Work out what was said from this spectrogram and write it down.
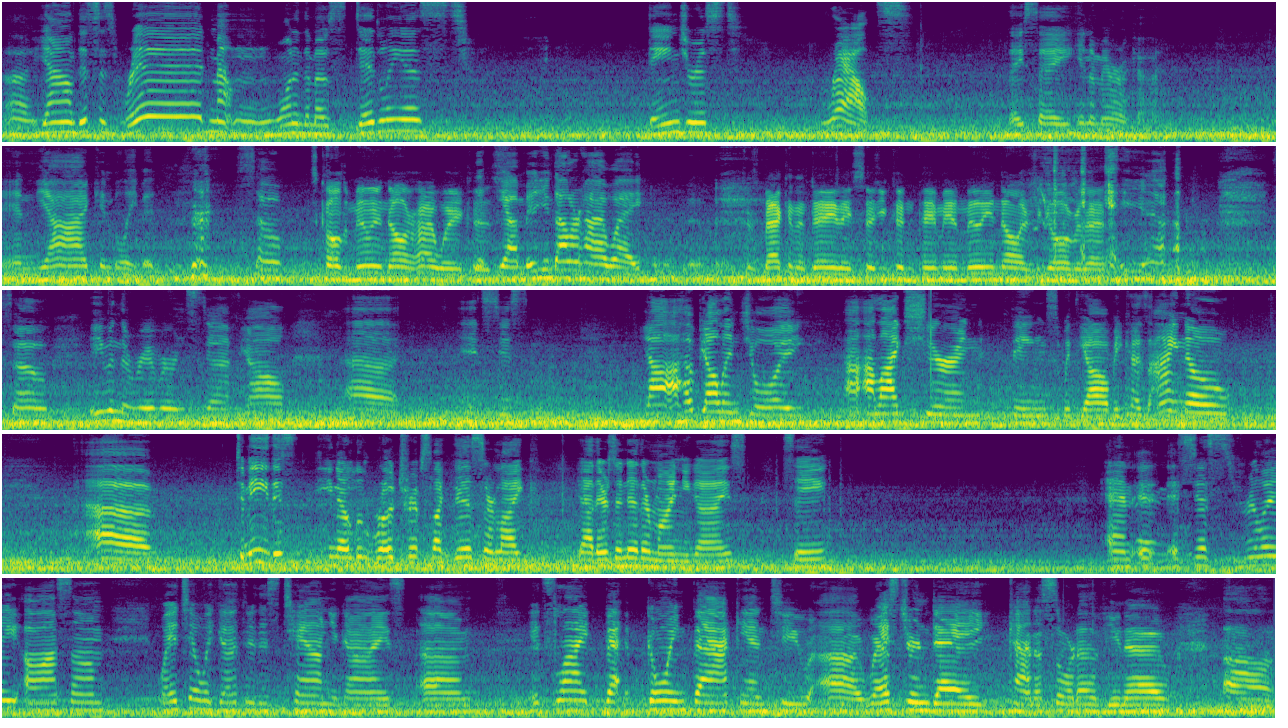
uh, yeah, this is Red Mountain, one of the most deadliest, dangerous routes they say in America. And yeah, I can believe it. so, It's called the Million Dollar Highway because yeah, million dollar highway. Because back in the day they said you couldn't pay me a million dollars to go over that. yeah. So even the river and stuff, y'all. Uh, it's just, y'all. I hope y'all enjoy. I, I like sharing things with y'all because I know. Uh, to me, this you know little road trips like this are like, yeah. There's another mine, you guys. See. And it, it's just really awesome. Wait till we go through this town, you guys. Um, it's like ba- going back into uh, Western day, kind of, sort of, you know. Uh,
